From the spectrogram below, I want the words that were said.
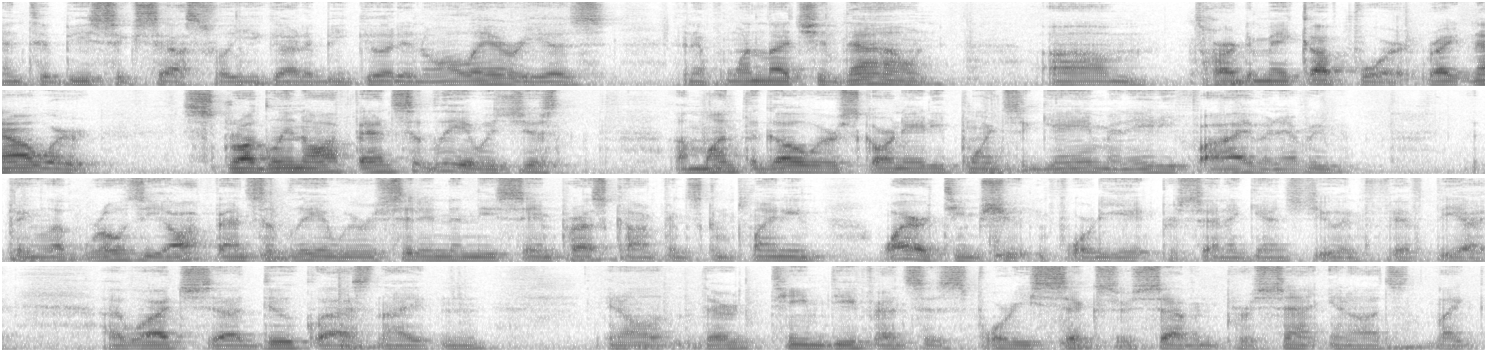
and to be successful, you got to be good in all areas. And if one lets you down, um, It's hard to make up for it. Right now, we're struggling offensively. It was just a month ago we were scoring 80 points a game and 85, and every thing looked rosy offensively. And we were sitting in these same press conference complaining, "Why are teams shooting 48% against you and 50?" I, I watched uh, Duke last night, and you know their team defense is 46 or 7 percent. You know, it's like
